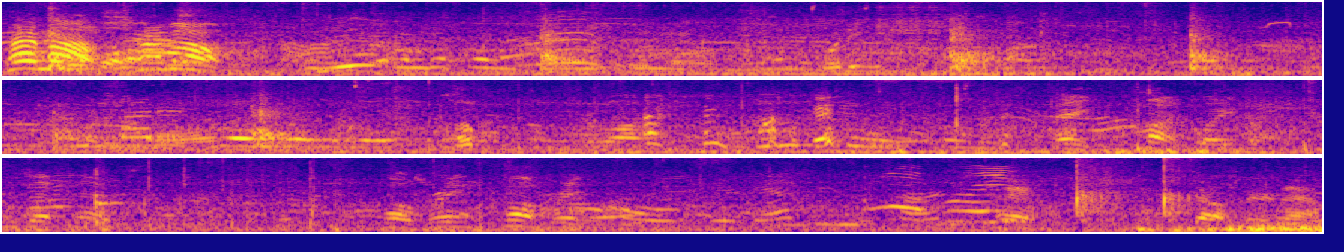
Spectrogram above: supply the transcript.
Time out, time out. Up in You. Hey, come on, wait. Who's up next? Oh, bring, come on, bring. Hey, stop here now.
